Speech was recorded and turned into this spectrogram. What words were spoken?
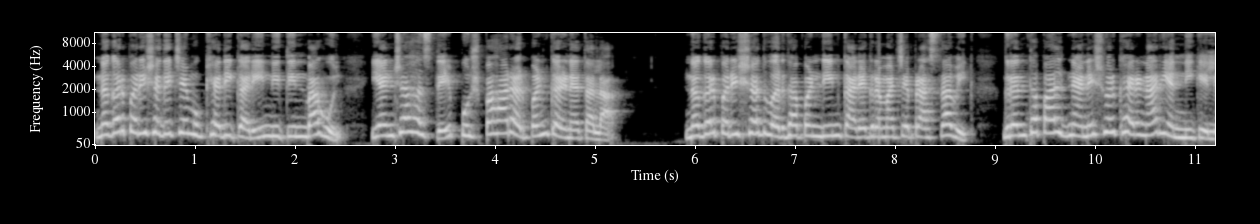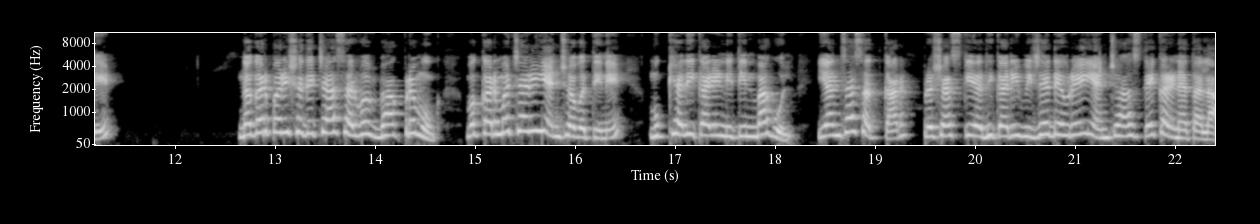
नगर परिषदेचे मुख्याधिकारी नितीन बागुल यांच्या हस्ते पुष्पहार अर्पण करण्यात आला. नगर परिषद वर्धापन दिन कार्यक्रमाचे प्रास्ताविक ग्रंथपाल ज्ञानेश्वर खैरनार यांनी केले. नगर परिषदेच्या सर्व विभाग प्रमुख व कर्मचारी यांच्या वतीने मुख्याधिकारी नितीन बागुल यांचा सत्कार प्रशासकीय अधिकारी विजय देवरे यांच्या हस्ते करण्यात आला.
